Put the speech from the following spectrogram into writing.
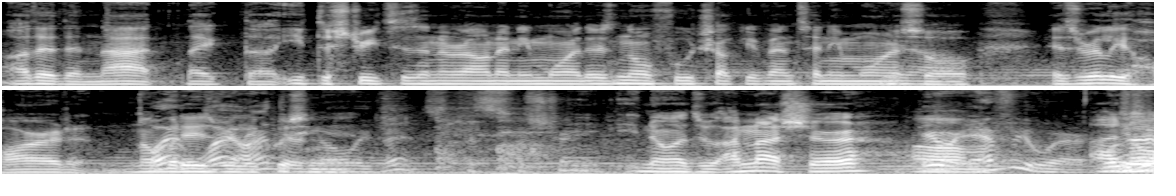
other than that, like the Eat the Streets isn't around anymore. There's no food truck events anymore, Yeah. so it's really hard. Why- Nobody's why really aren't there pushing no it. events? That's so strange. You know, it's, I'm not sure. They were Um, everywhere. Was it a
